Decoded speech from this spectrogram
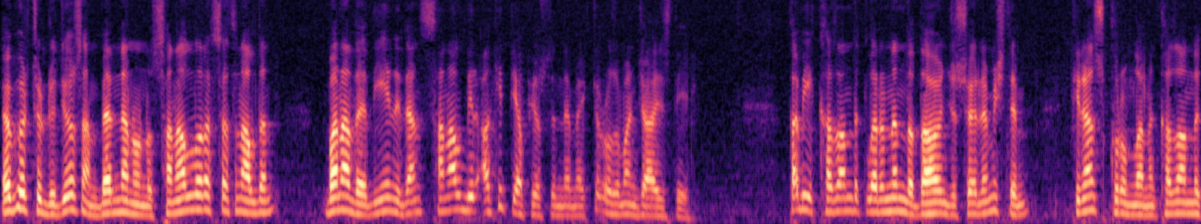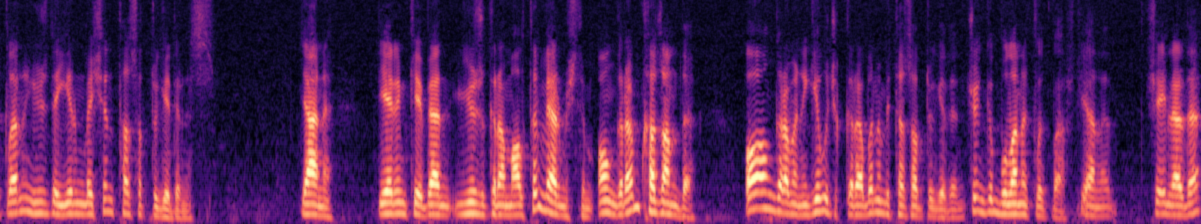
Öbür türlü diyorsan benden onu sanal olarak satın aldın. Bana da yeniden sanal bir akit yapıyorsun demektir. O zaman caiz değil. Tabii kazandıklarının da daha önce söylemiştim. Finans kurumlarının kazandıklarının %25'ini tasadduk ediniz. Yani Diyelim ki ben 100 gram altın vermiştim. 10 gram kazandı. O 10 gramın 2,5 gramını bir tasadduk edin. Çünkü bulanıklık var. Yani şeylerde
